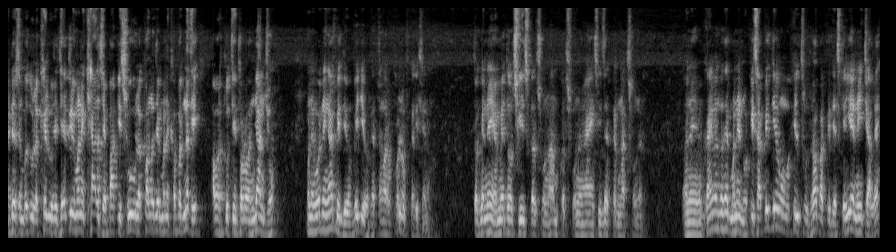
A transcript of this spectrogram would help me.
એડ્રેસ બધું લખેલું છે. જેટલી મને ખ્યાલ છે, બાકી શું લખવાનું જે મને ખબર નથી. આ વસ્તુથી થોડો અંજાન છું. મને વોર્નિંગ આપી દો બીજી વખત તમારો ફોલોઅપ કરીશ એને તો કે નહીં, અમે તો સીઝ કરશું નામ કરશું ને, અહીં સીઝર કરી નાખશું ને. અને કાંઈ વાંધો સાહેબ, મને નોટિસ આપી દો હું વકીલ થ્રુ જવાબ આપી દઈશ. કે એ નહીં ચાલે.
